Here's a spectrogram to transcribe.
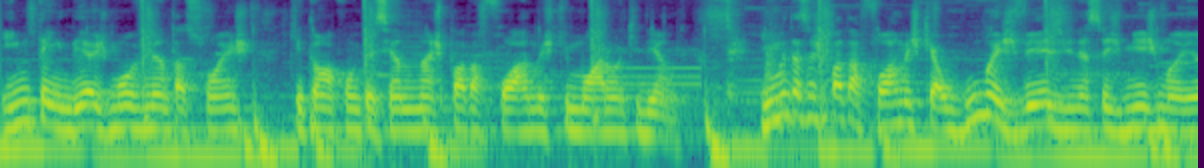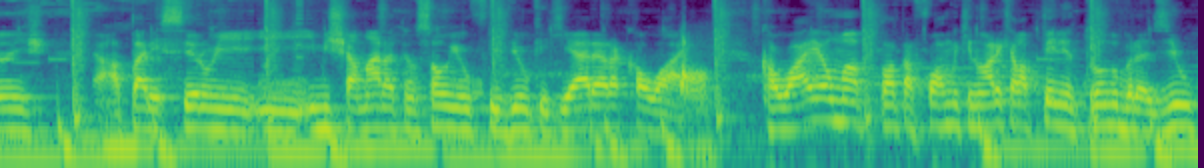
e entender as movimentações que estão acontecendo nas plataformas que moram aqui dentro. E uma dessas plataformas que algumas vezes nessas minhas manhãs apareceram e, e, e me chamaram a atenção e eu fui ver o que, que era, era a Kawaii. Kawaii é uma plataforma que na hora que ela penetrou no Brasil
